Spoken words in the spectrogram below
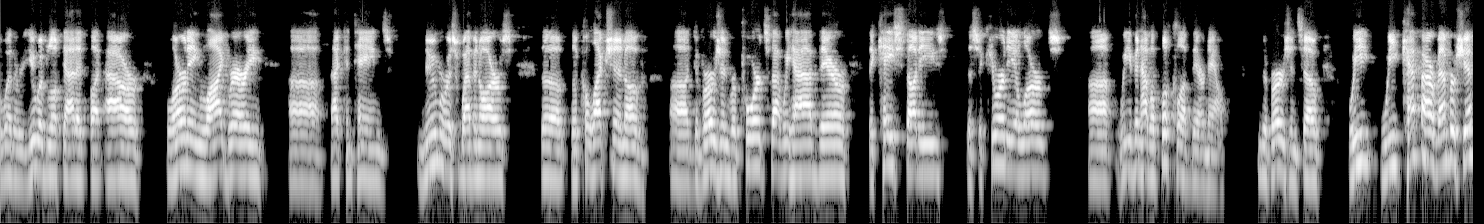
whether you have looked at it, but our learning library uh, that contains numerous webinars, the the collection of uh, diversion reports that we have there, the case studies, the security alerts. Uh, we even have a book club there now, diversion. So we we kept our membership,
